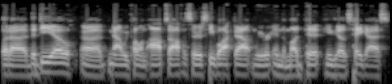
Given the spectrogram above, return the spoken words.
But uh, the DO, uh, now we call them ops officers. He walked out and we were in the mud pit. He goes, "Hey guys,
